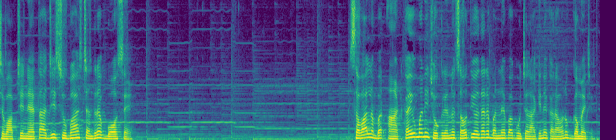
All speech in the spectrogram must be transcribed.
જવાબ છે નેતાજી સુભાષચંદ્ર બોસે સવાલ નંબર આઠ કઈ ઉંમરની છોકરીઓને સૌથી વધારે બંને પગ ઊંચા રાખીને કરાવવાનું ગમે છે?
